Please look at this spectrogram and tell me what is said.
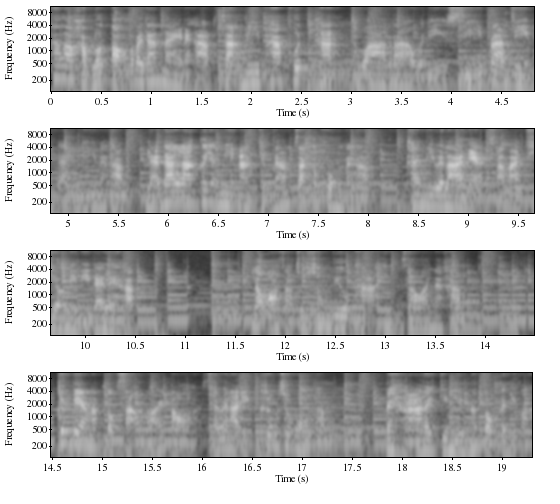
ถ้าเราขับรถต่อเข้าไปด้านในนะครับ จะมีพระพุทธทวาราวดีสีปราจีนแบบนี้นะครับ และด้านล่างก็ยังมีอ่างเก็บน้ำจักรพงศ์นะครับ ใครมีเวลาเนี่ยสามารถเที่ยวในนี้ได้เลยครับ เราออกจากจุดชมวิวผาหินซ้อนนะครับ ขึ้นไปยังน้ำตกสาวน้อยต่อ ใช้เวลาอีกครึ่งชั่วโมงครับ ไปหาอะไรกินริมน้ำตกกันดีกว่า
